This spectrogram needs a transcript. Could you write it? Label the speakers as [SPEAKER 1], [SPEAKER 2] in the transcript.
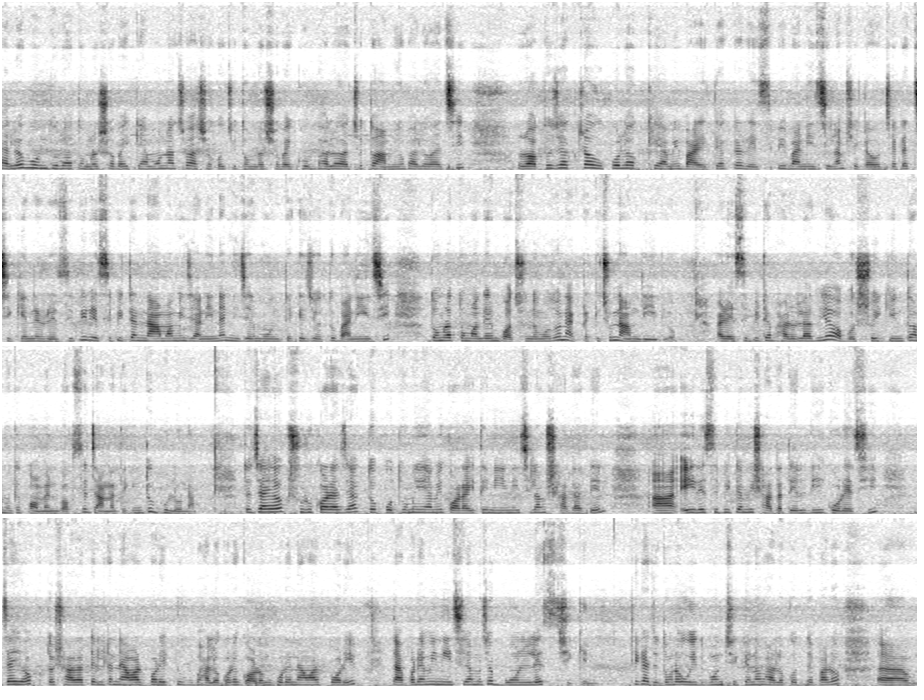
[SPEAKER 1] Hello বন্ধুরা, তোমরা সবাই কেমন আছো? আশা করছি তোমরা সবাই খুব ভালো আছো, তো আমিও ভালো আছি। রথযাত্রা উপলক্ষে আমি বাড়িতে একটা রেসিপি বানিয়েছিলাম, সেটা হচ্ছে একটা চিকেনের রেসিপি রেসিপিটার নাম আমি জানি না, নিজের মন থেকে যেহেতু বানিয়েছি, তোমরা তোমাদের পছন্দ মতন একটা কিছু নাম দিয়ে দিও। আর রেসিপিটা ভালো লাগলে অবশ্যই কিন্তু আমাকে কমেন্ট বক্সে জানাতে কিন্তু ভুলো না। তো যাই হোক, শুরু করা যাক। তো প্রথমেই আমি কড়াইতে নিয়ে নিয়েছিলাম সাদা তেল। এই রেসিপিটা আমি সাদা তেল দিয়েই করেছি। যাই হোক, তো সাদা তেলটা নেওয়ার পরে একটু ভালো করে গরম করে নেওয়ার পরে তারপরে আমি নিয়েছিলাম হচ্ছে বোনলেস চিকেন ঠিক আছে? তোমরা উইথ বোন চিকেনও ভালো করতে পারো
